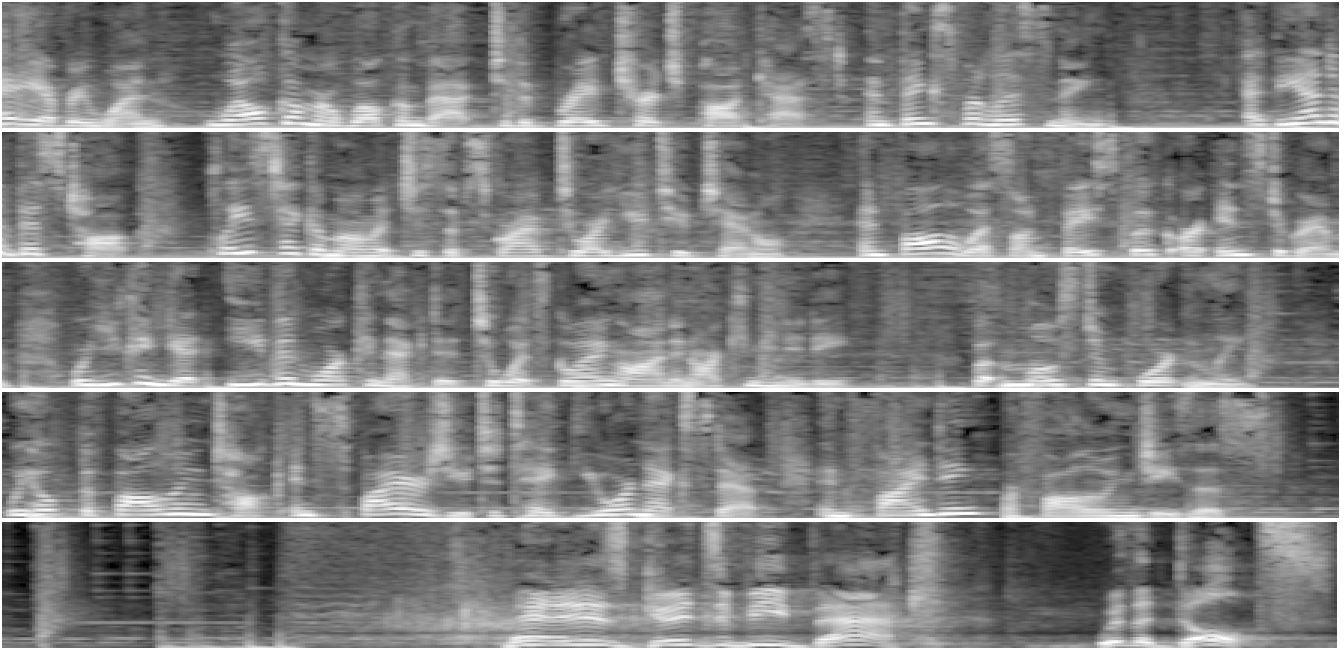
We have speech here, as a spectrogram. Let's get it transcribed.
Hey everyone, welcome or welcome back to the Brave Church podcast, and thanks for listening. At the end of this talk, please take a moment to subscribe to our YouTube channel and follow us on Facebook or Instagram where you can get even more connected to what's going on in our community. But most importantly, we hope the following talk inspires you to take your next step in finding or following Jesus. Man, it is good to be back with adults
